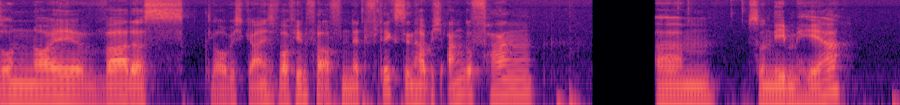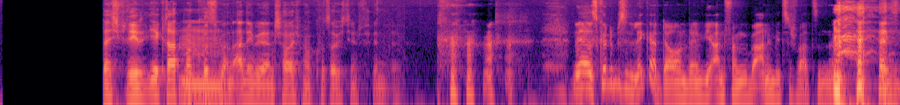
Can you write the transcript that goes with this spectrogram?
So neu war das, glaube ich, gar nicht. War auf jeden Fall auf Netflix, den habe ich angefangen, ähm, so nebenher. Vielleicht redet ihr gerade mal kurz Mm. über einen Anime, dann schaue ich mal kurz, ob ich den finde. naja, es könnte ein bisschen länger dauern, wenn wir anfangen, über Anime zu schwatzen. Ne? Dann,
